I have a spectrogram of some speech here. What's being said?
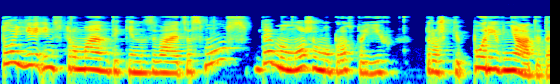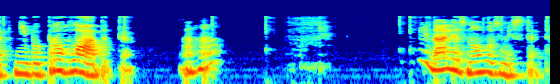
то є інструмент, який називається Smooth, де ми можемо просто їх трошки порівняти, так ніби прогладити. Угу і далі знову змістити.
